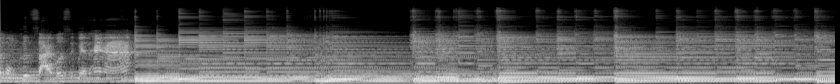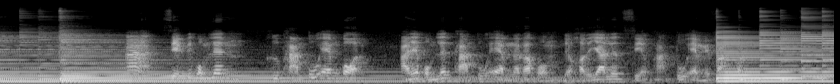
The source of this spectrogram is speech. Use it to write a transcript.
นี้ผมขึ้นสายเบอร์11ให้นะ อ่าเสียงที่ผมเล่นคือผ่านตู้แอมก่อนอันนี้ผมเล่นผ่านตู้แอมนะครับผม เดี๋ยวขออนุญาตเล่นเสียงผ่านตู้แอมให้ฟังก่อน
